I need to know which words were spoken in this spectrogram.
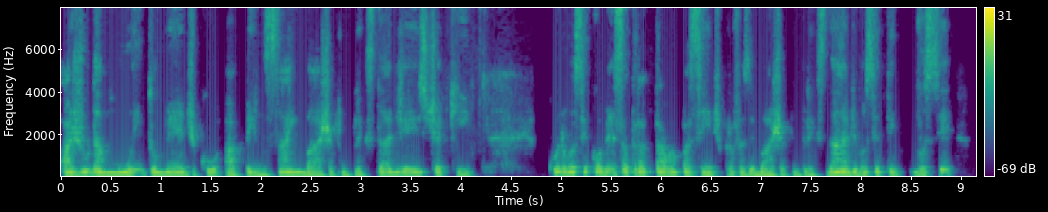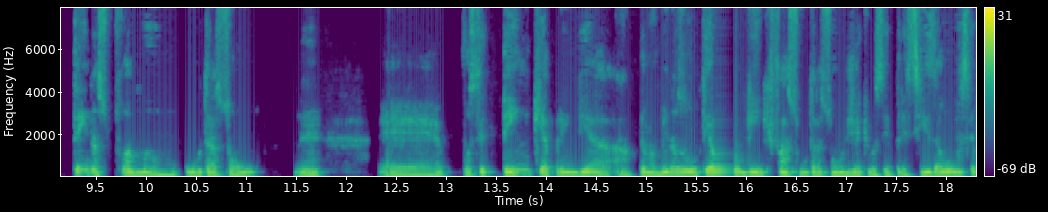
ajuda muito o médico a pensar em baixa complexidade é este aqui. Quando você começa a tratar uma paciente para fazer baixa complexidade, você tem, você tem na sua mão o ultrassom, né? É, você tem que aprender a, a, pelo menos, ou ter alguém que faça um ultrassom no dia que você precisa, ou você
